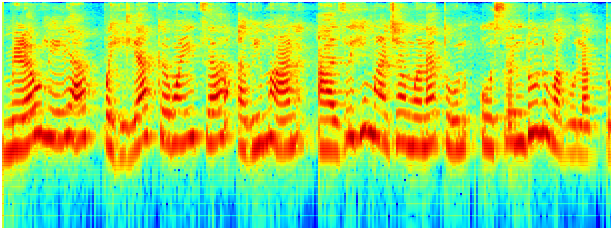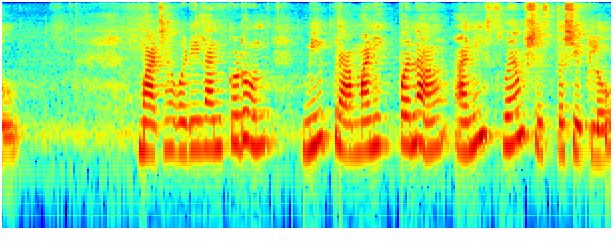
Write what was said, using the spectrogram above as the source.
मिळवलेल्या पहिल्या कमाईचा अभिमान आजही माझ्या मनातून ओसंडून वाहू लागतो. माझ्या वडिलांकडून मी प्रामाणिकपणा आणि स्वयंशिस्त शिकलो.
